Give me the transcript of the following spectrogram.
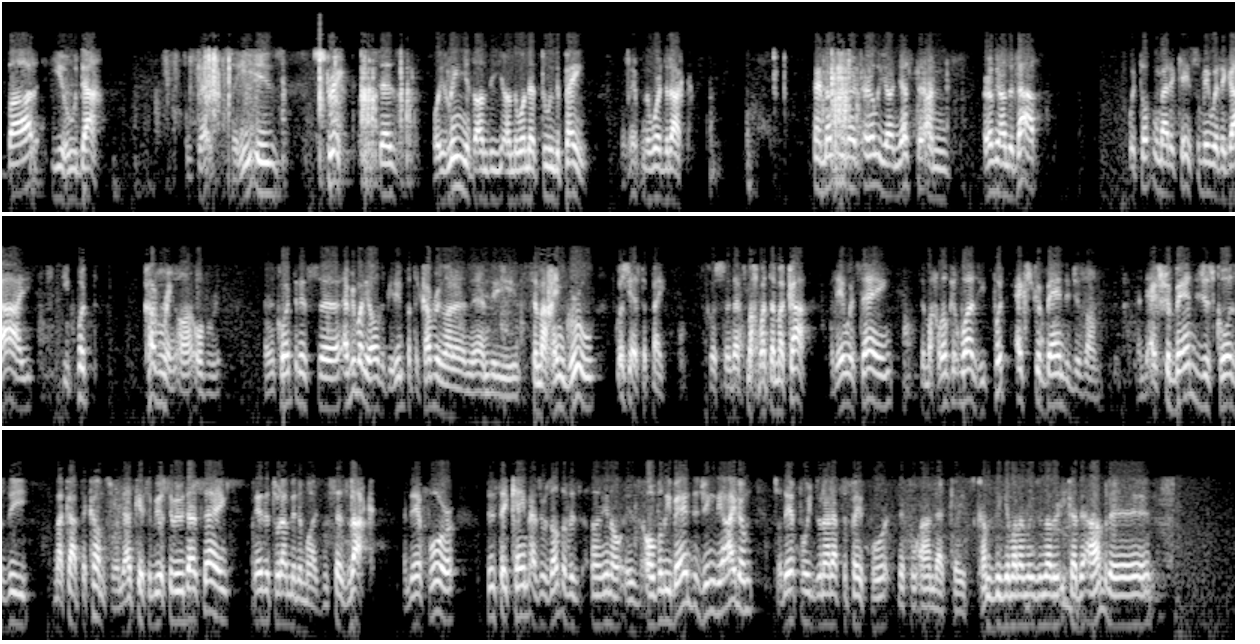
Bar Yehuda. Okay, so he is strict. He says, or he's lenient on the on the one that's doing the pain. Okay, from the word Rak. I remember we learned earlier on yesterday, on earlier on the dot, we're talking about a case where the guy he put covering on over it, and according to this, uh, everybody holds if you didn't put the covering on it and, and the simachim grew, of course he has to pay, because uh, that's mahmat makkah. But they were saying the mahloket was he put extra bandages on, and the extra bandages caused the makkah to come. So in that case, if you're saying, they the Torah minimized. It says rak, and therefore since they came as a result of his, uh, you know, his overly bandaging the item, so therefore you do not have to pay for it. the in that case. Comes the Gemara means another Ika de Amre.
